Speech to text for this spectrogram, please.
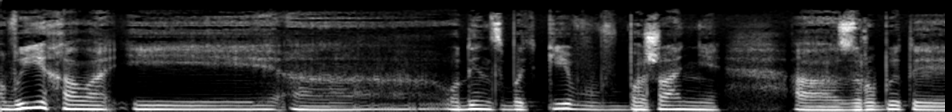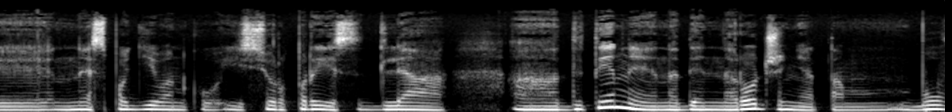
виїхала, і один з батьків в бажанні зробити несподіванку і сюрприз для дитини на день народження. Там був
